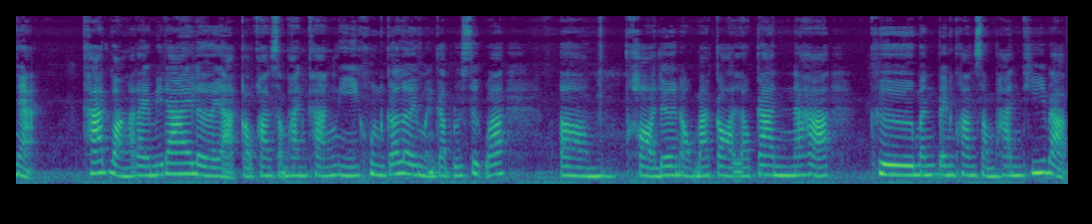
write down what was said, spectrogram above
เนี่ยคาดหวังอะไรไม่ได้เลยอะกับความสัมพันธ์ครั้งนี้ คุณก็เลยเหมือนกับรู้สึกว่าออขอเดินออกมาก่อนแล้วกันนะคะ คือมันเป็นความสัมพันธ์ที่แบบ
